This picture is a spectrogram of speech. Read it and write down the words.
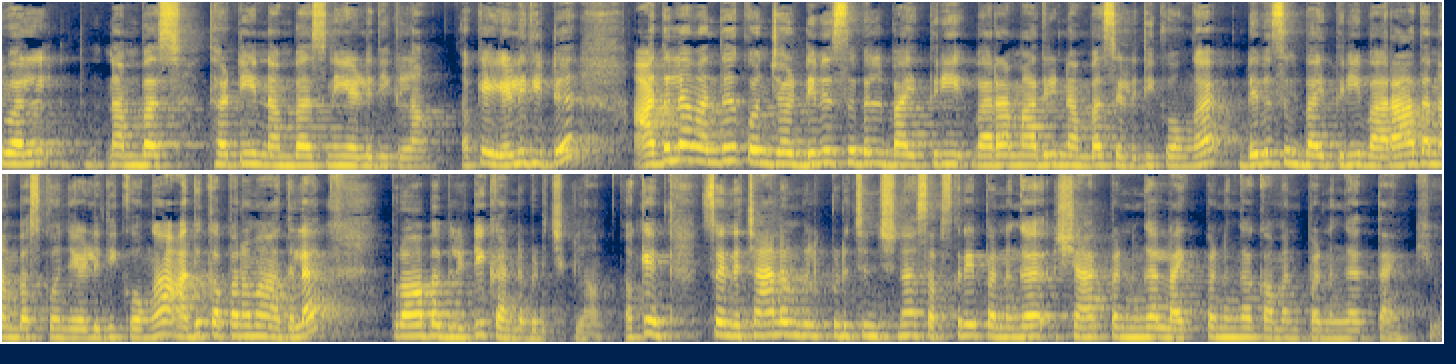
டுவெல் நம்பர்ஸ் தேர்ட்டீன் நம்பர்ஸ் நீ எழுதிக்கலாம். ஓகே எழுதிட்டு அதில் வந்து கொஞ்சம் டிவிசிபிள் பை த்ரீ வர மாதிரி நம்பர்ஸ் எழுதிக்கோங்க. டிவிசிபிள் பை த்ரீ வராத நம்பர்ஸ் கொஞ்சம் எழுதிக்கோங்க. அதுக்கப்புறமா அதில் ப்ராபபிலிட்டி கண்டுபிடிச்சிக்கலாம். ஓகே ஸோ இந்த சேனல் உங்களுக்கு பிடிச்சிருந்துச்சுன்னா சப்ஸ்கிரைப் பண்ணுங்கள் ஷேர் பண்ணுங்கள் லைக் பண்ணுங்கள் கமெண்ட் பண்ணுங்கள் தேங்க்யூ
